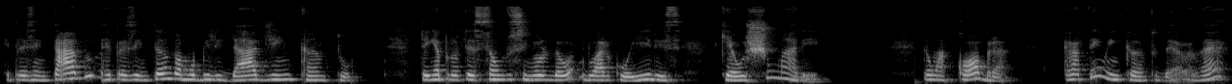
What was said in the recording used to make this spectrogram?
representado, representando a mobilidade e encanto. Tem a proteção do Senhor do, arco-íris, que é o chumaré. Então a cobra, ela tem o encanto dela, né?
